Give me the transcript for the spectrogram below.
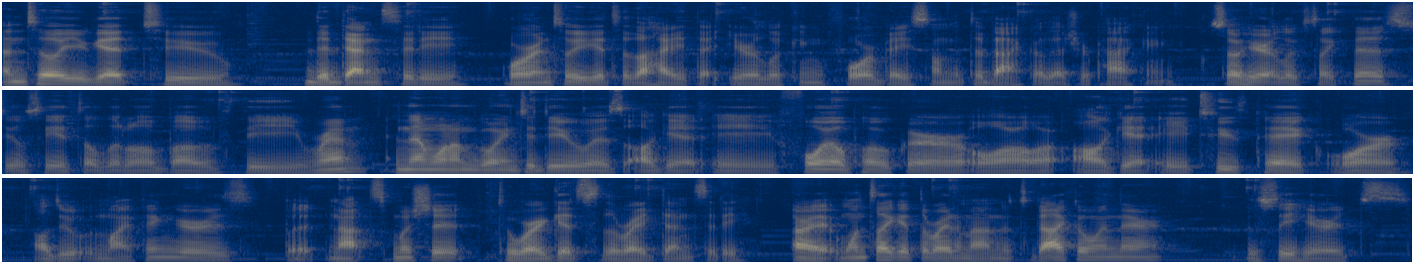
until you get to the density or until you get to the height that you're looking for based on the tobacco that you're packing. So here it looks like this. You'll see it's a little above the rim. And then what I'm going to do is I'll get a foil poker or I'll get a toothpick or I'll do it with my fingers, but not smush it to where it gets to the right density. All right, once I get the right amount of tobacco in there, you'll see here it's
